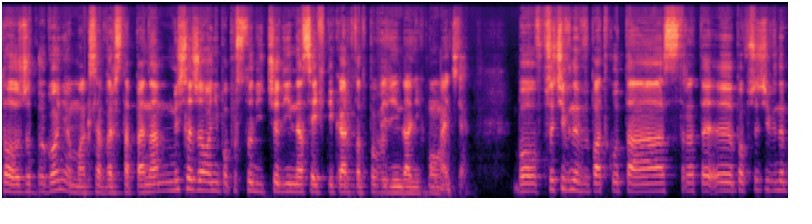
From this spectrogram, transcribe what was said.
to, że dogonią Maxa Verstappena. Myślę, że oni po prostu liczyli na safety car w odpowiednim dla nich momencie bo w przeciwnym wypadku ta strate- y, po przeciwnym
